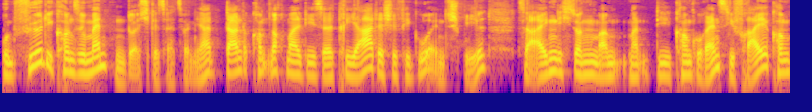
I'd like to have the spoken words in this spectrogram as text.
und für die Konsumenten durchgesetzt werden. Ja, dann kommt nochmal diese triadische Figur ins Spiel. Das ist ja eigentlich so, man, man, die Konkurrenz, die freie Kon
